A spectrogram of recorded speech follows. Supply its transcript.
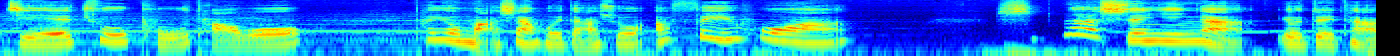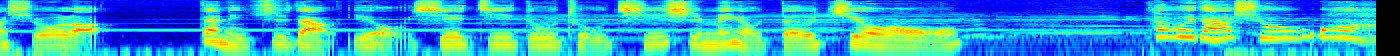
结出葡萄哦。他又马上回答说：“啊，废话啊！”那声音啊，又对他说了：“但你知道，有些基督徒其实没有得救哦。”他回答说：“哇，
